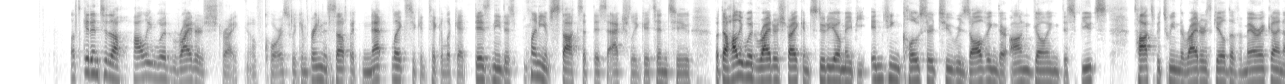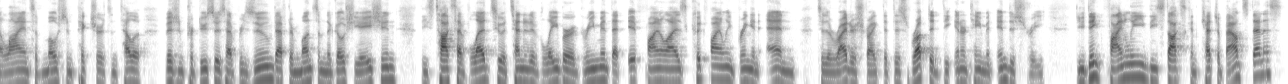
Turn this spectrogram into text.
Let's get into the Hollywood writers' strike. Of course, we can bring this up with Netflix. You can take a look at Disney. There's plenty of stocks that this actually gets into. But the Hollywood writers' strike and studio may be inching closer to resolving their ongoing disputes. Talks between the Writers Guild of America and Alliance of Motion Pictures and Television Vision producers have resumed after months of negotiation. These talks have led to a tentative labor agreement that, if finalized, could finally bring an end to the writer strike that disrupted the entertainment industry. Do you think finally these stocks can catch a bounce, Dennis?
